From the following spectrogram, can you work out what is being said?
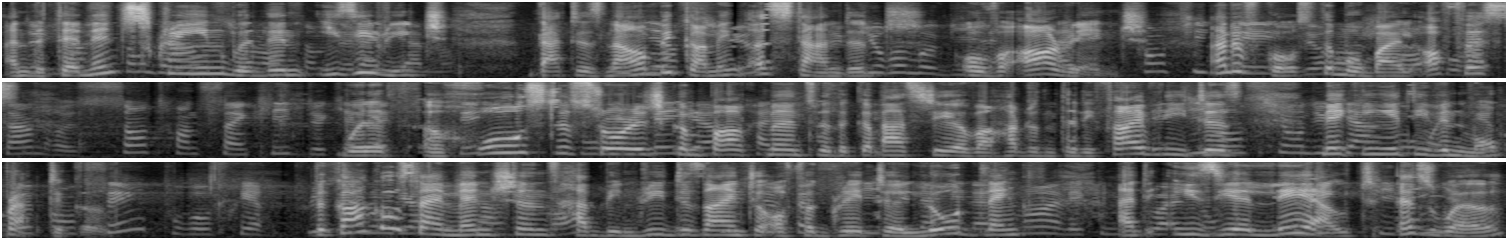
And the 10-inch screen within easy reach that is now becoming a standard over our range. And of course, the mobile office with a host of storage compartments with a capacity of 135 liters, making it even more practical. The cargo's dimensions have been redesigned to offer greater load length and easier layout as well,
